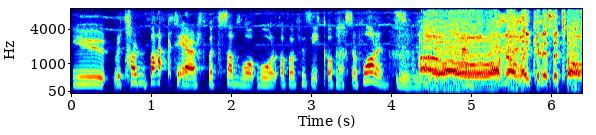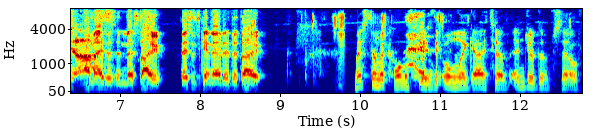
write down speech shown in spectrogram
you return back to Earth with somewhat more of a physique of Mr. Florence. Oh, oh, oh, I'm not liking this at all. Yes! I'm editing this out. This is getting edited out. Mr. McComsky is the only guy to have injured himself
